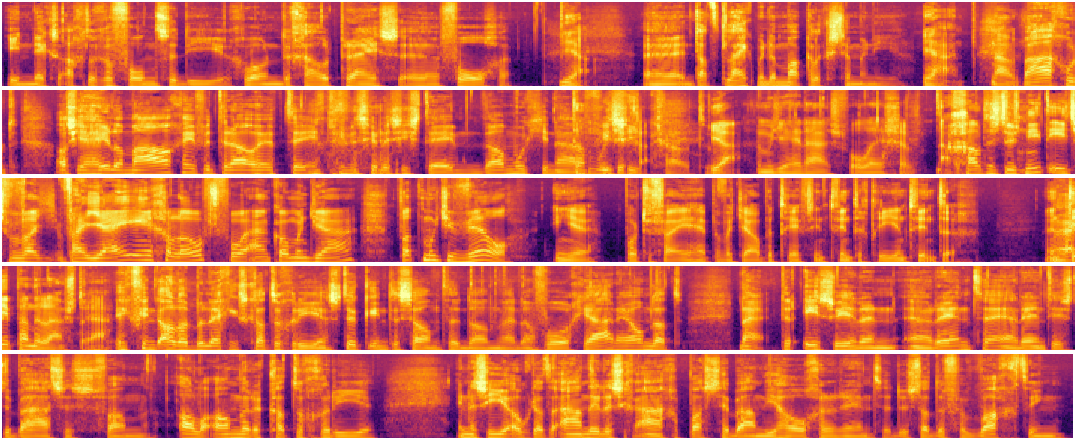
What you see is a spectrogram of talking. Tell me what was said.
indexachtige fondsen die gewoon de goudprijs volgen. Ja. Eh, dat lijkt me de makkelijkste manier. Ja, nou, Maar goed, als je helemaal geen vertrouwen hebt in het financiële systeem, dan moet je naar Dan moet je fysiek ga- goud toe. Ja, dan moet je hele huis volleggen. Nou, goud is dus niet iets wat, waar jij in gelooft voor aankomend jaar. Wat moet je wel in je portefeuille hebben wat jou betreft in 2023? Een Nou, tip aan de luisteraar. Ik vind alle beleggingscategorieën een stuk interessanter dan, eh, dan vorig jaar. Hè? Omdat nou, er is weer een, een rente. En rente is de basis van alle andere categorieën. En dan zie je ook dat aandelen zich aangepast hebben aan die hogere rente. Dus dat de verwachting,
